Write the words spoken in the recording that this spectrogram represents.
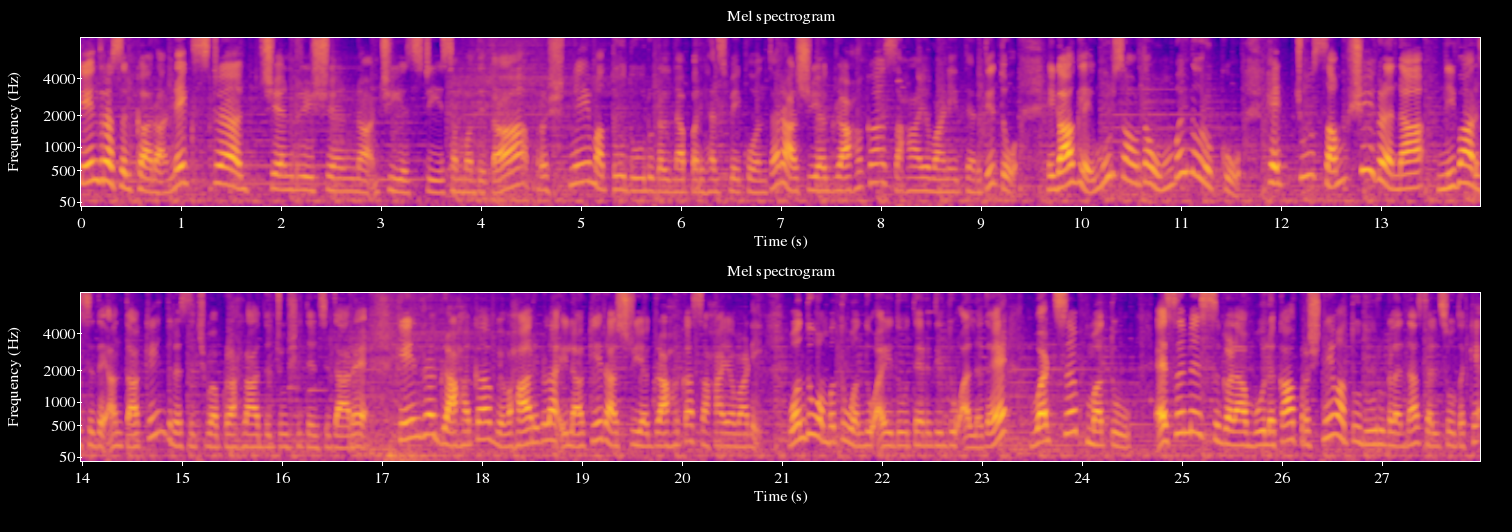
ಕೇಂದ್ರ ಸರ್ಕಾರ ನೆಕ್ಸ್ಟ್ ಜನರೇಷನ್ ಟಿ ಸಂಬಂಧಿತ ಪ್ರಶ್ನೆ ಮತ್ತು ದೂರುಗಳನ್ನು ಪರಿಹರಿಸಬೇಕು ಅಂತ ರಾಷ್ಟ್ರೀಯ ಗ್ರಾಹಕ ಸಹಾಯವಾಣಿ ತೆರೆದಿದ್ದು ಈಗಾಗಲೇ ಮೂರು ಸಾವಿರದ ಒಂಬೈನೂರಕ್ಕೂ ಹೆಚ್ಚು ಸಂಶಯಗಳನ್ನು ನಿವಾರಿಸಿದೆ ಅಂತ ಕೇಂದ್ರ ಸಚಿವ ಪ್ರಹ್ಲಾದ್ ಜೋಶಿ ತಿಳಿಸಿದ್ದಾರೆ. ಕೇಂದ್ರ ಗ್ರಾಹಕ ವ್ಯವಹಾರಗಳ ಇಲಾಖೆ ರಾಷ್ಟ್ರೀಯ ಗ್ರಾಹಕ ಸಹಾಯವಾಣಿ ಒಂದು ಒಂಬತ್ತು ಒಂದು ಐದು ತೆರೆದಿದ್ದು ಅಲ್ಲದೆ ವಾಟ್ಸಪ್ ಮತ್ತು ಎಸ್ಎಂಎಸ್ಗಳ ಮೂಲಕ ಪ್ರಶ್ನೆ ಮತ್ತು ದೂರುಗಳನ್ನು ಸಲ್ಲಿಸುವುದಕ್ಕೆ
